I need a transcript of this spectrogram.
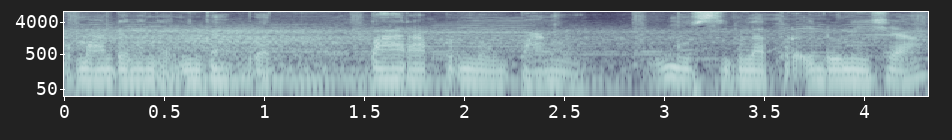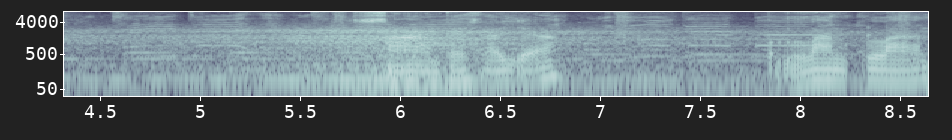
Pemandangan yang indah buat para penumpang bus simulator Indonesia. Santai saja. Pelan-pelan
